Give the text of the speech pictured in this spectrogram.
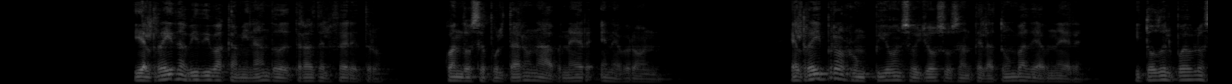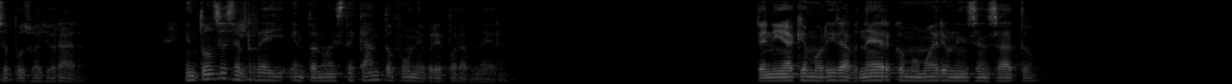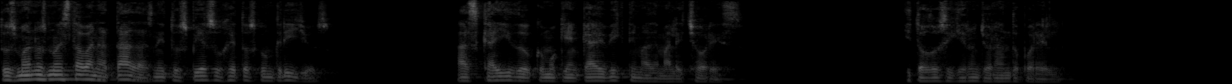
Y el rey David iba caminando detrás del féretro, cuando sepultaron a Abner en Hebrón. El rey prorrumpió en sollozos ante la tumba de Abner, y todo el pueblo se puso a llorar. Entonces el rey entonó este canto fúnebre por Abner. Tenía que morir Abner como muere un insensato. Tus manos no estaban atadas ni tus pies sujetos con grillos. Has caído como quien cae víctima de malhechores. Y todos siguieron llorando por él.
